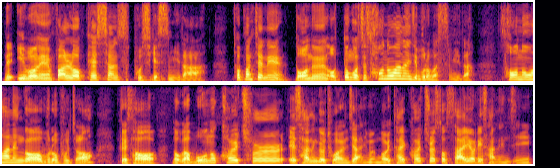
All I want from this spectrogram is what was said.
네, 이번에는 팔로업 퀘스천스 보시겠습니다. 첫 번째는 너는 어떤 것을 선호하는지 물어봤습니다. 선호하는 거 물어보죠. 그래서 너가 모노컬처에 사는 걸 좋아하는지 아니면 멀티컬처럴 소사이어리 사는지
